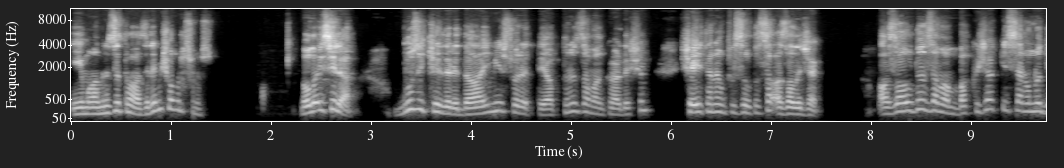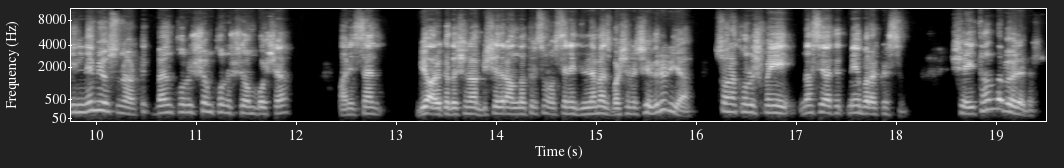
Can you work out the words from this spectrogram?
İmanınızı tazelemiş olursunuz. Dolayısıyla bu zikirleri daimi surette yaptığınız zaman kardeşim şeytanın fısıltısı azalacak. Azaldığı zaman bakacak ki sen onu dinlemiyorsun artık. Ben konuşuyorum konuşuyorum boşa. Hani sen bir arkadaşına bir şeyler anlatırsın o seni dinlemez başını çevirir ya. Sonra konuşmayı nasihat etmeyi bırakırsın. Şeytan da böyledir.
